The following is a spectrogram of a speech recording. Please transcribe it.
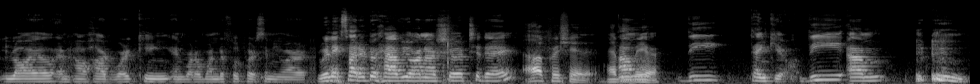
loyal and how hardworking and what a wonderful person you are. Really excited to have you on our show today. I appreciate it. Happy to Um, be here. The thank you. The um,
